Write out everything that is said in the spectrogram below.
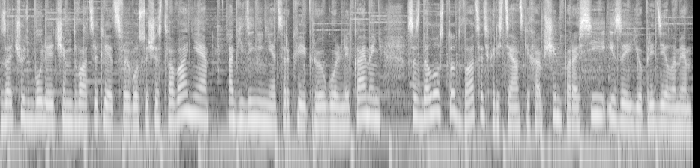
За чуть более чем 20 лет своего существования объединение церквей «Краеугольный камень» создало 120 христианских общин по России и за ее пределами,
